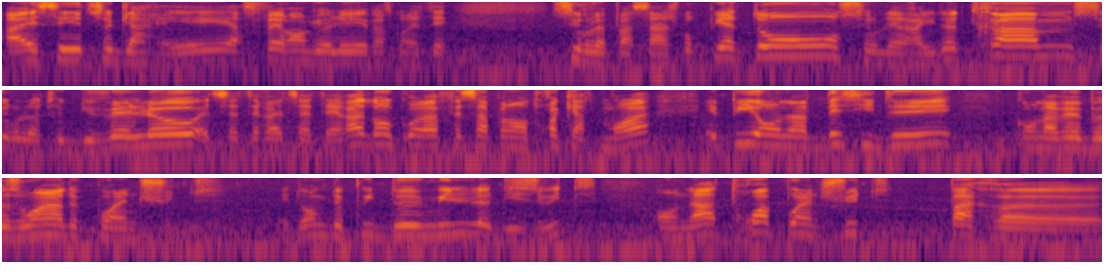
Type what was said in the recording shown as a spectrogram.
à essayer de se garer, à se faire engueuler parce qu'on était sur le passage pour piétons, sur les rails de tram, sur le truc du vélo, etc. etc. Donc on a fait ça pendant 3-4 mois et puis on a décidé qu'on avait besoin de points de chute. Et donc depuis 2018, on a trois points de chute par, euh,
